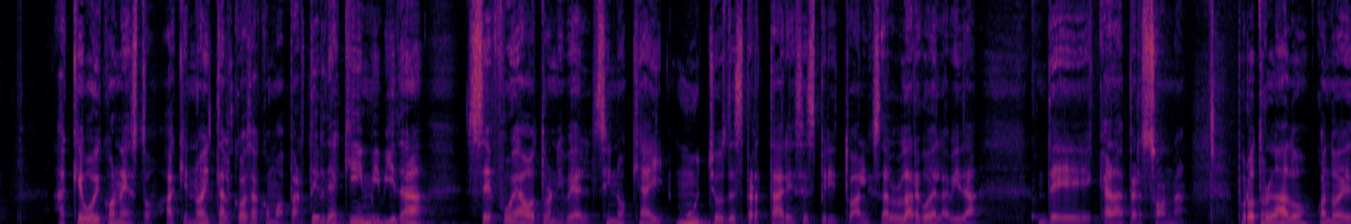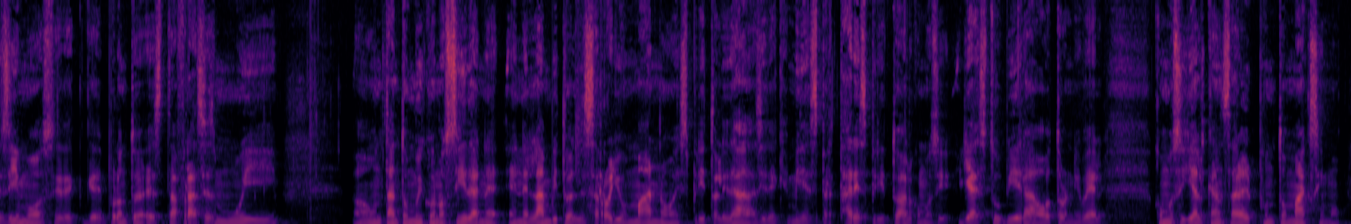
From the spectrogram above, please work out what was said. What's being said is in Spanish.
¿A qué voy con esto? A que no hay tal cosa como a partir de aquí mi vida se fue a otro nivel, sino que hay muchos despertares espirituales a lo largo de la vida de cada persona. Por otro lado, cuando decimos que de pronto esta frase es muy un tanto muy conocida e, en el, ámbito del desarrollo humano, espiritualidad, así de que mi despertar espiritual, como si ya estuviera a otro nivel, como si ya alcanzara el punto máximo.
